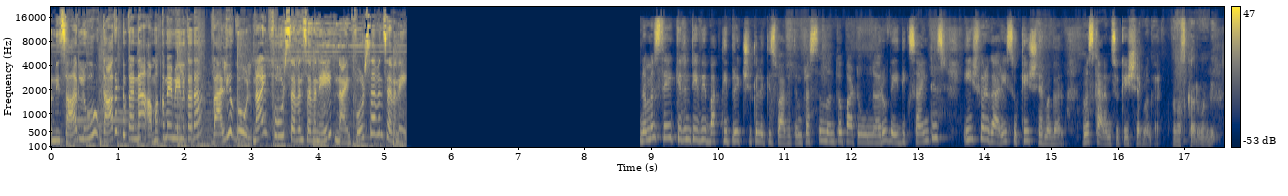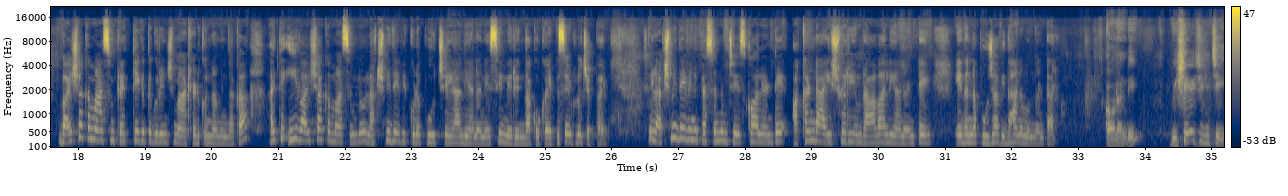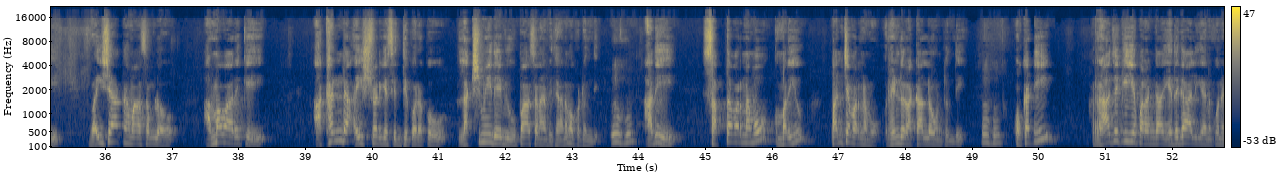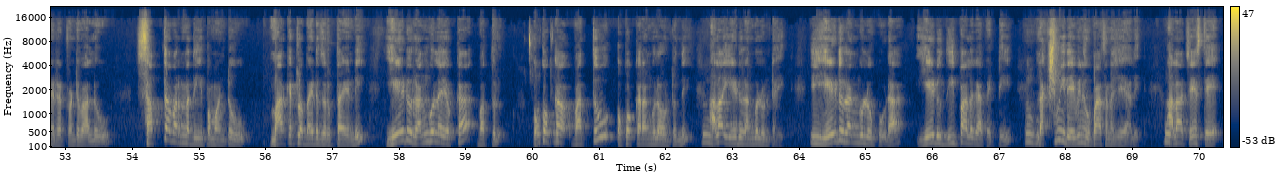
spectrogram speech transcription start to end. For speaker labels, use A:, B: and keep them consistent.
A: కొన్నిసార్లు తాకట్టు కన్నా అమ్మకమే మేలు కదా? Value gold. Nine four seven seven eight nine four seven seven eight.
B: నమస్తే కిరణ్ టీవీ భక్తి ప్రేక్షకులకి స్వాగతం. ప్రస్తుతం మనతో పాటు ఉన్నారు వేదిక్ సైంటిస్ట్ ఈశ్వర్ గారి సుకేష్ శర్మ గారు. నమస్కారం సుకేష్ శర్మ గారు.
C: నమస్కారం అండి.
B: వైశాఖ మాసం ప్రత్యేకత గురించి మాట్లాడుకున్నాం ఇందాక. అయితే ఈ వైశాఖ మాసంలో లక్ష్మీదేవికి కూడా పూజ చేయాలి అని అనేసి మీరు ఇందాక ఒక ఎపిసోడ్లో చెప్పారు. సో లక్ష్మీదేవిని ప్రసన్నం చేసుకోవాలి అంటే అఖండ ఐశ్వర్యం రావాలి అని అంటే ఏదన్నా పూజా విధానం ఉందంటారా?
C: అవునండి. విశేషించి వైశాఖ మాసంలో అమ్మవారికి అఖండ ఐశ్వర్య సిద్ధి కొరకు లక్ష్మీదేవి ఉపాసనా విధానం ఒకటి ఉంది. అది సప్తవర్ణము మరియు పంచవర్ణము రెండు రకాల్లో ఉంటుంది. ఒకటి రాజకీయ పరంగా ఎదగాలి అనుకునేటటువంటి వాళ్ళు సప్తవర్ణ దీపం అంటూ మార్కెట్లో బయట దొరుకుతాయండి. ఏడు రంగుల యొక్క వత్తులు. ఒక్కొక్క వత్తు ఒక్కొక్క రంగులో ఉంటుంది. అలా ఏడు రంగులు ఉంటాయి. ఈ ఏడు రంగులు కూడా ఏడు దీపాలుగా పెట్టి లక్ష్మీదేవిని ఉపాసన చేయాలి. అలా చేస్తే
